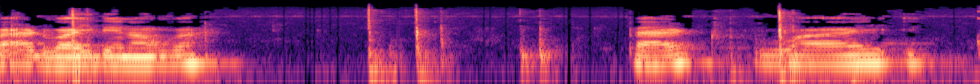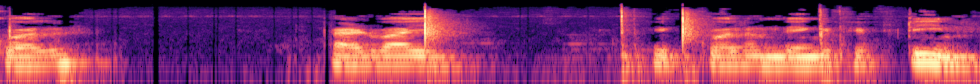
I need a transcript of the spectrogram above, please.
पैड वाई देना होगा। Pad Y equal pad Y equal हम देंगे fifteen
